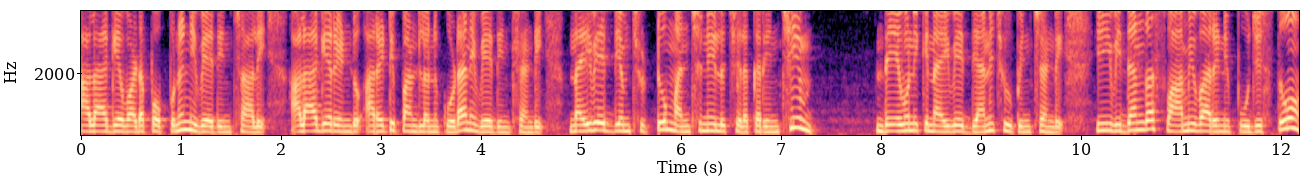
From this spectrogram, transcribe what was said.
అలాగే వడపప్పును నివేదించాలి. అలాగే రెండు అరటి పండ్లను కూడా నివేదించండి. నైవేద్యం చుట్టూ మంచినీళ్ళు చిలకరించి దేవునికి నైవేద్యాన్ని చూపించండి. ఈ విధంగా స్వామివారిని పూజిస్తూ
